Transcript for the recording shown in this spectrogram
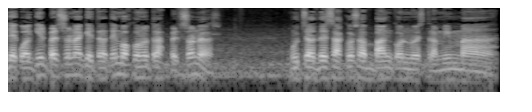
de cualquier persona que tratemos con otras personas. Muchas de esas cosas van con nuestra misma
